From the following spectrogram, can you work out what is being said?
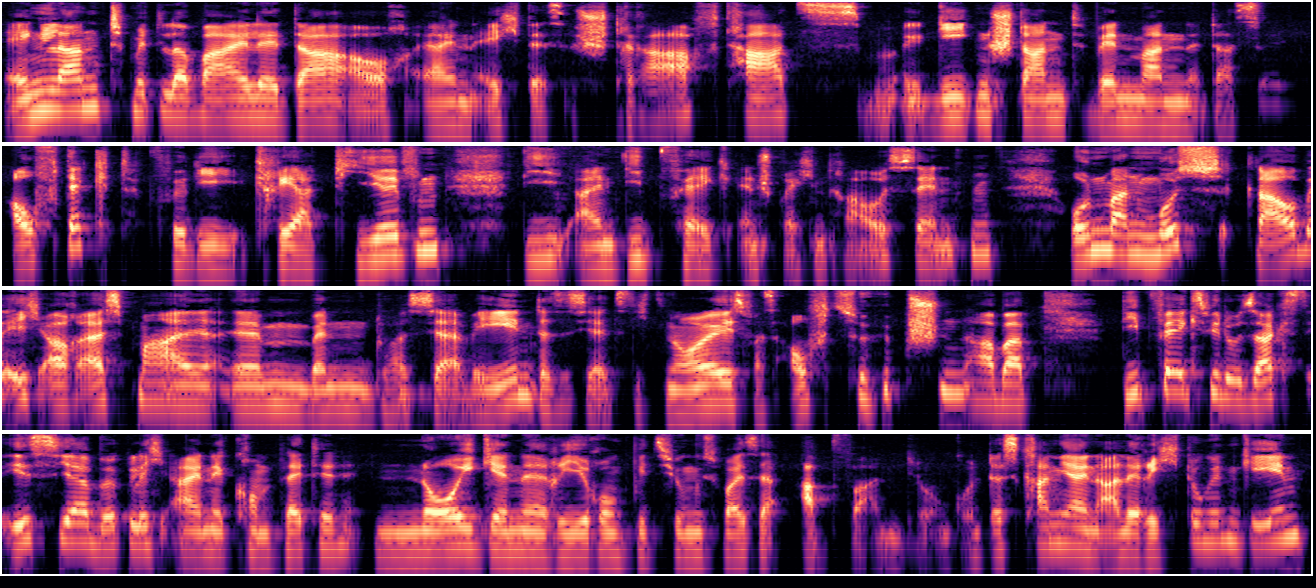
England mittlerweile da auch ein echtes Straftatsgegenstand, wenn man das aufdeckt für die Kreativen, die ein Deepfake entsprechend raussenden. Und man muss, glaube ich, auch erstmal, ähm, wenn du hast ja erwähnt, das ist ja jetzt nichts Neues, was aufzuhübschen, aber Deepfakes, wie du sagst, ist ja wirklich eine komplette Neugenerierung beziehungsweise Abwandlung. Und das kann ja in alle Richtungen gehen.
